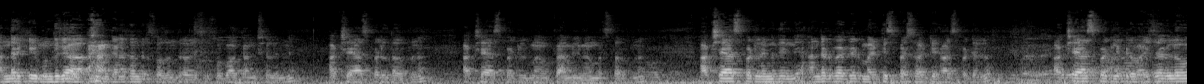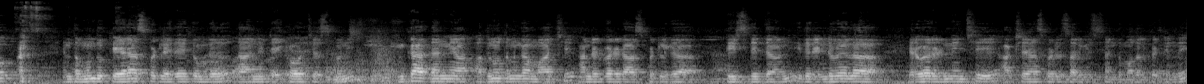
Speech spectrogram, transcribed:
అందరికీ ముందుగా గణతంత్ర స్వతంత్ర శుభాకాంక్షలన్నీ అక్షయ హాస్పిటల్ తరపున అక్షయ హాస్పిటల్ ఫ్యామిలీ మెంబర్స్ తరపున. అక్షయ హాస్పిటల్ అనేది hundred bedded multi speciality hospital. Akshaya hospital ఇక్కడ వైజాగ్లో ఇంతకుముందు కేర్ హాస్పిటల్ ఏదైతే ఉండేదో దాన్ని టేక్ చేసుకుని ఇంకా దాన్ని అధునూతనంగా మార్చి హండ్రెడ్ బెడెడ్ హాస్పిటల్గా తీర్చిదిద్దామని ఇది రెండు వేల ఇరవై రెండు నుంచి అక్షయ హాస్పిటల్ సర్వీస్ అనేది మొదలుపెట్టింది.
